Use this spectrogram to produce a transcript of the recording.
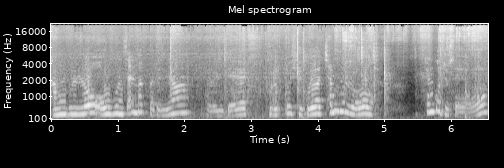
강불로 5분 삶았거든요. 어, 이제 불을 끄시고요. 찬물로 헹궈 주세요.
